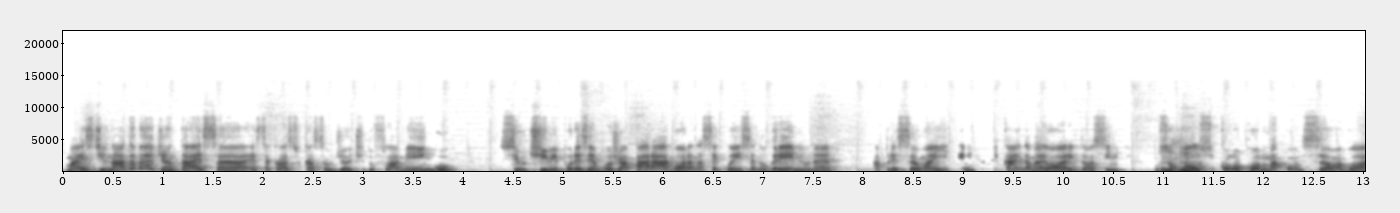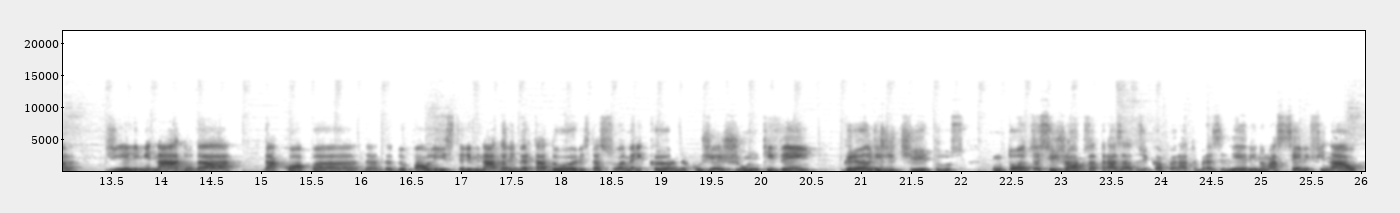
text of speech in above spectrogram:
mas de nada vai adiantar essa, essa classificação diante do Flamengo se o time, por exemplo, já parar agora na sequência no Grêmio, né? A pressão aí tende a ficar ainda maior. Então, assim, o São uhum. Paulo se colocou numa condição agora de eliminado da, da Copa da, da, do Paulista, eliminado da Libertadores, da Sul-Americana, com o jejum que vem grande de títulos, com todos esses jogos atrasados de Campeonato Brasileiro e numa semifinal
